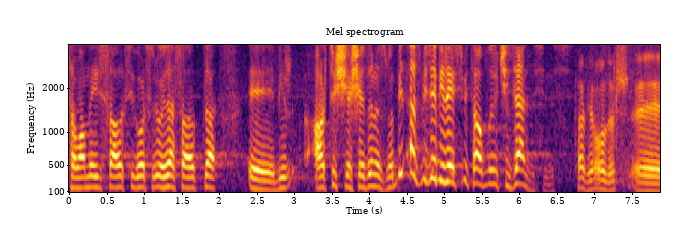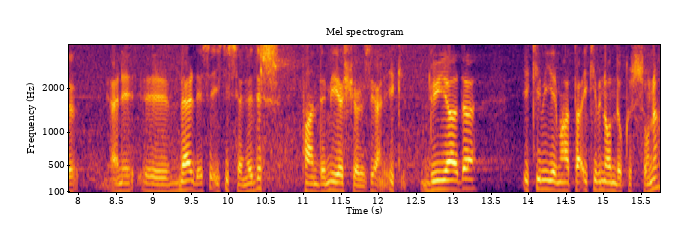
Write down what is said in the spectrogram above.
tamamlayıcı sağlık sigortası, özel sağlıkta e, bir artış yaşadınız mı? Biraz bize bir resmi tabloyu çizer misiniz? Tabii olur. Ee, yani e, neredeyse iki senedir pandemi yaşıyoruz. Yani iki- dünyada 2020 hatta 2019 sonu,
